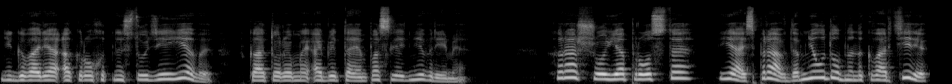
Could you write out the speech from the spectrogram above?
не говоря о крохотной студии Евы, в которой мы обитаем последнее время. Хорошо, я просто... Ясь, правда, мне удобно на квартире,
